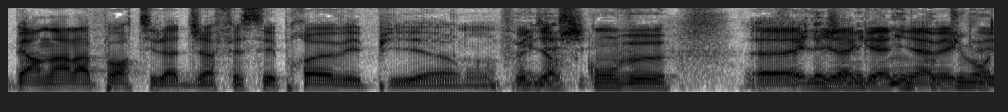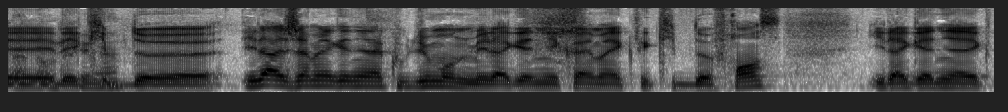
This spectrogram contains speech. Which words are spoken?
Bernard Laporte, il a déjà fait ses preuves et puis euh, on peut il dire a- ce qu'on veut. Euh, il a il, a jamais gagné avec du Monde, hein, l'équipe hein. de. Il a jamais gagné la Coupe du Monde, mais il a gagné quand même avec l'équipe de France. Il a gagné avec,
